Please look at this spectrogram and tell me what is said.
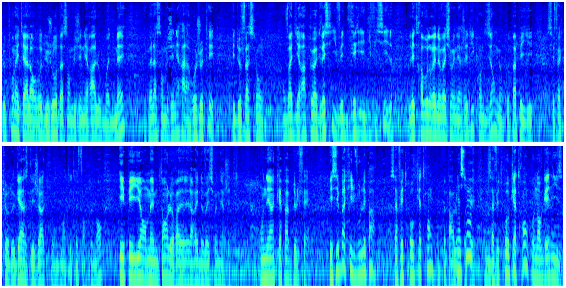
le point était à l'ordre du jour de l'Assemblée générale au mois de mai, et bien l'Assemblée générale a rejeté, et de façon, on va dire, un peu agressive et, di- et difficile, les travaux de rénovation énergétique en disant mais on ne peut pas payer ces factures de gaz déjà qui ont augmenté très fortement, et payer en même temps le la rénovation énergétique. On est incapable de le faire. Et c'est pas qu'ils ne voulaient pas. Ça fait 3 ou 4 ans qu'on prépare le Bien projet. sûr. Ça fait 3 ou 4 ans qu'on organise.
